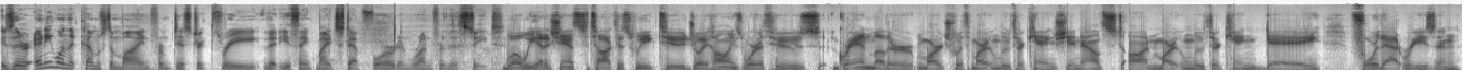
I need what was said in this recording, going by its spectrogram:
is there anyone that comes to mind from District 3 that you think might step forward and run for this seat? Well, we had a chance to talk this week to Joy Hollingsworth, whose grandmother marched with Martin Luther King. She announced on Martin Luther King Day for that reason.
